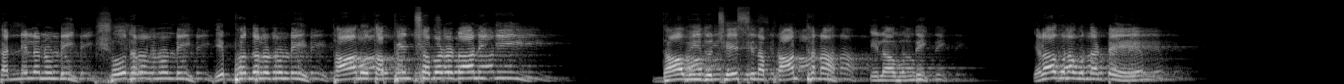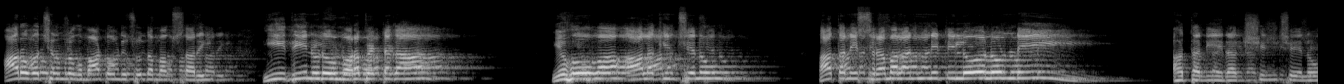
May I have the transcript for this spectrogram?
కన్నీళ్ళ నుండి శోధనల నుండి ఇబ్బందుల నుండి తాను తప్పించబడటానికి దావీదు చేసిన ప్రార్థన ఇలా ఉంది. ఎలాగున ఉందంటే ఆరో వచనంలో ఒక మాట ఉంది చూద్దాం ఒకసారి. ఈ దీనుడు మొరపెట్టగా యహోవా ఆలకించెను. అతని శ్రమలన్నిటిలో నుండి అతని రక్షించెను.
